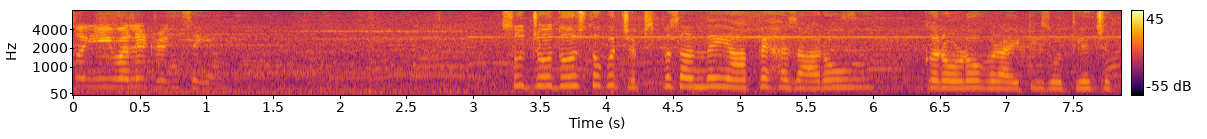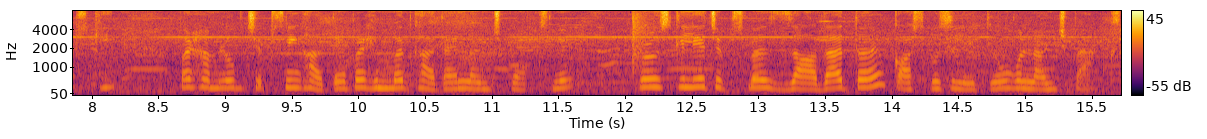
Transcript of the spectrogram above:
सो यही वाले ड्रिंक्स हैं यहाँ सो जो दोस्तों को चिप्स पसंद है, यहाँ पे हज़ारों करोड़ों वैरायटीज़ होती हैं चिप्स की, पर हम लोग चिप्स नहीं खाते हैं, पर हिम्मत खाता है लंच बॉक्स में। पर उसके लिए चिप्स मैं ज़्यादातर कॉस्को से लेती हूँ, वो लंच पैक्स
